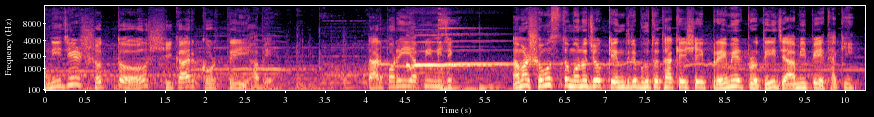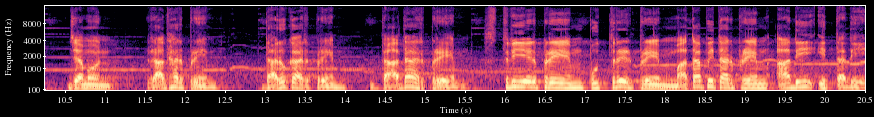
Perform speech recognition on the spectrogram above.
নিজের সত্য স্বীকার করতেই হবে। তারপরেই আপনি নিজে আমার সমস্ত মনোযোগ কেন্দ্রীভূত থাকে সেই প্রেমের প্রতি যা আমি পেয়ে থাকি। যেমন, রাধার প্রেম, দ্বারকার প্রেম, দাদার প্রেম, স্ত্রীর প্রেম, পুত্রের প্রেম মাতা পিতার প্রেম আদি ইত্যাদি।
